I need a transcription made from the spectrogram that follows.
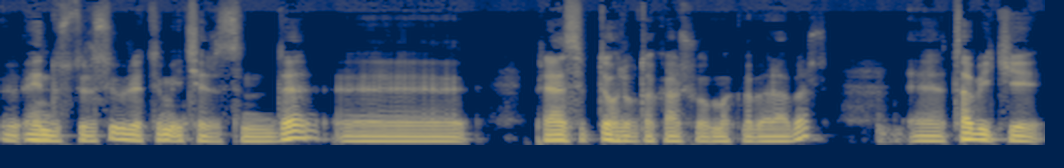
e, endüstrisi üretimi içerisinde e, prensipte Hollywood'a karşı olmakla beraber e, tabii ki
